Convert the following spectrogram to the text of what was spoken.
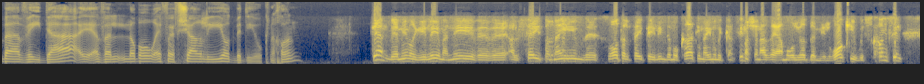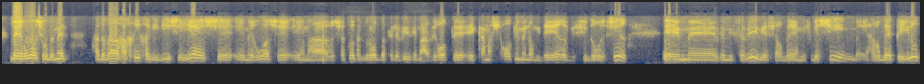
בוועידה, אה, אבל לא ברור איפה אפשר להיות בדיוק, נכון? כן, בימים רגילים אני ואלפי עיתונאים ועשרות אלפי פעילים דמוקרטיים היינו מתכנסים, השנה זה היה אמור להיות במילווקי, וויסקונסין, לאירוע שהוא באמת הדבר הכי חגיגי שיש, אה, אירוע שהרשתות הגדולות בטלוויזיה מעבירות כמה שעות ממנו מדי ערב בשידור ישיר. אה, ומסביב יש הרבה מפגשים, הרבה פעילות,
